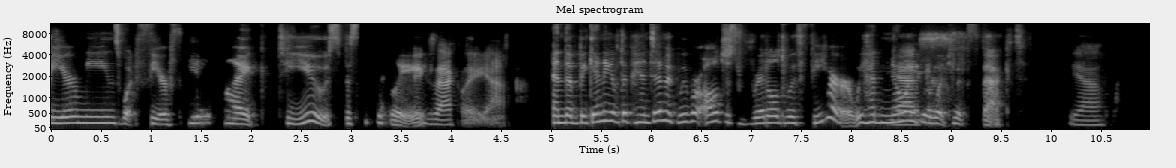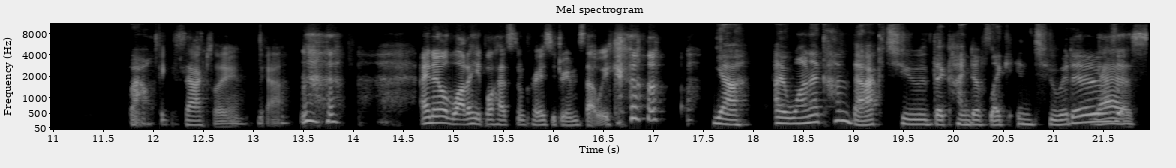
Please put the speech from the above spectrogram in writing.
fear means, what fear feels like to you specifically. exactly yeah And the beginning of the pandemic, we were all just riddled with fear. We had no idea what to expect. yeah Wow. Exactly. Yeah. I know a lot of people had some crazy dreams that week. Yeah. I want to come back to the kind of like intuitive yes.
